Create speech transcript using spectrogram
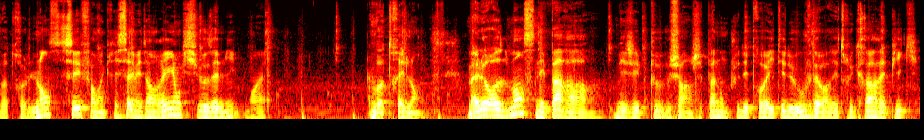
Votre lancer forme un cristal émettant un rayon qui suit vos ennemis. Ouais. Votre élan. Malheureusement, ce n'est pas rare. Mais j'ai pas non plus des probabilités de ouf d'avoir des trucs rares épiques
